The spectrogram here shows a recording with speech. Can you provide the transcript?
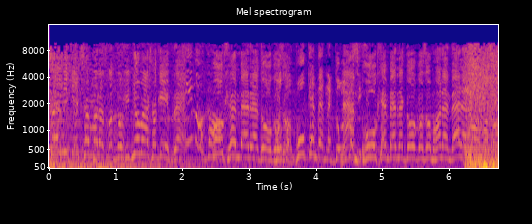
Semmiképp sem maradhatnak itt nyomás a gépre! Ki maga? Pókemberrel dolgozom! Maga pókembernek dolgozik? Nem pókembernek dolgozom, hanem vele dolgozom!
